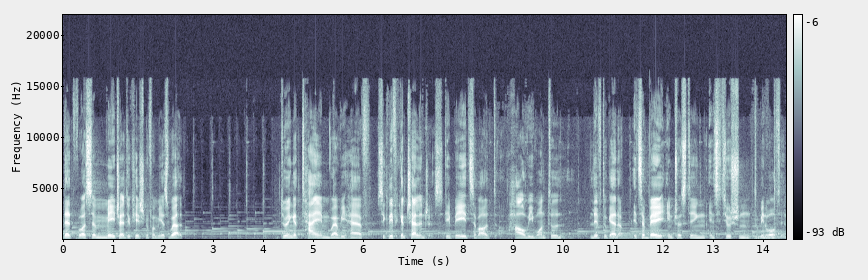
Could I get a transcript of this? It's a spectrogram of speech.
that was a major education for me as well. During a time where we have significant challenges, debates about how we want to live together. It's a very interesting institution to be involved in.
